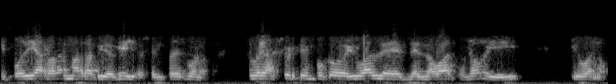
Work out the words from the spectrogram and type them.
y podía rodar más rápido que ellos. Entonces, bueno, tuve la suerte un poco igual del novato, ¿no? Y, y bueno,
